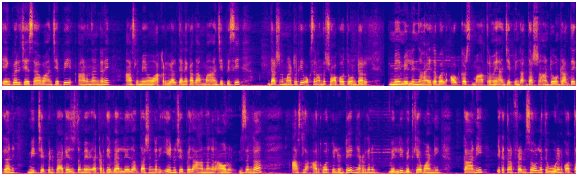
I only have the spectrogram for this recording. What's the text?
ఎంక్వైరీ చేసావా అని చెప్పి ఆనందంగానే అసలు మేము అక్కడికి వెళ్తేనే కదా అమ్మా అని చెప్పేసి దర్శన మాటలకి ఒకసారి అందరు షాక్ అవుతూ ఉంటారు. మేము వెళ్ళింది హైదరాబాద్ అవుట్కట్స్ మాత్రమే అని చెప్పి ఇంకా దర్శనం అంటూ ఉంటారు. అంతేగాని మీరు చెప్పిన ప్యాకేజీతో మేము ఎక్కడికి వెళ్ళలేదు. దర్శనం కానీ ఏ నువ్వు చెప్పేది ఆనందంగా అవును నిజంగా అసలు అరకు వరకు వెళ్ళుంటే నేను ఎక్కడికైనా వెళ్ళి వెతికేవాడిని. కానీ ఇక తన ఫ్రెండ్స్ లేకపోతే ఊరైన కొత్త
